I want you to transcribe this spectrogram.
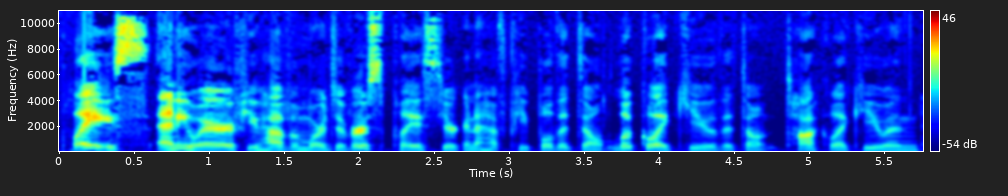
place anywhere, if you have a more diverse place, you're going to have people that don't look like you, that don't talk like you, and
